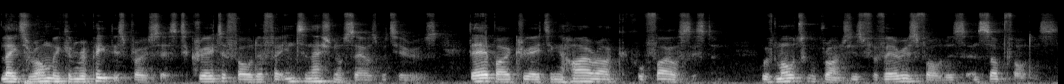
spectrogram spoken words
Later on we can repeat this process to create a folder for international sales materials, thereby creating a hierarchical file system with multiple branches for various folders and subfolders.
